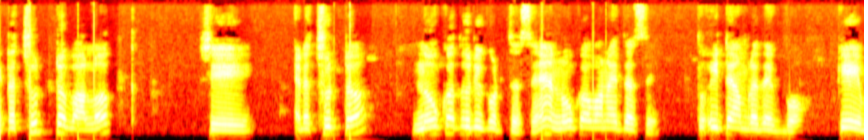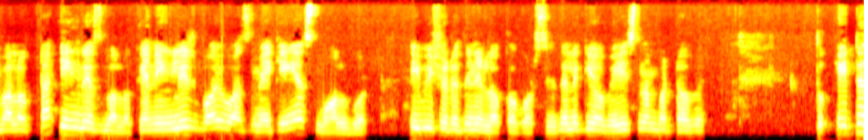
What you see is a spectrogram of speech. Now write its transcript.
একটা ছোট্ট বালক, সে একটা ছোট্ট নৌকা তৈরি করতেছে হ্যাঁ নৌকা বানাইতেছে। তো এটা আমরা দেখব কে বালকটা? ইংরেজ বালক। Can English boy was making a small boat এই বিষয়টা তিনি লক্ষ্য করছে তাহলে কি হবে? এইচ নাম্বারটা হবে। তো এটা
